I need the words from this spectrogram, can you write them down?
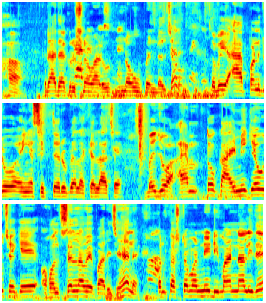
હા. રાધા કૃષ્ણવાળું નવું પેન્ડલ છે ને. તો ભાઈ આ પણ જો અહીંયા સિત્તેર રૂપિયા લખેલા છે. ભાઈ જો આમ તો કાયમી કેવું છે કે હોલસેલના વેપારી છે હે ને? પણ કસ્ટમરની ડિમાન્ડના લીધે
